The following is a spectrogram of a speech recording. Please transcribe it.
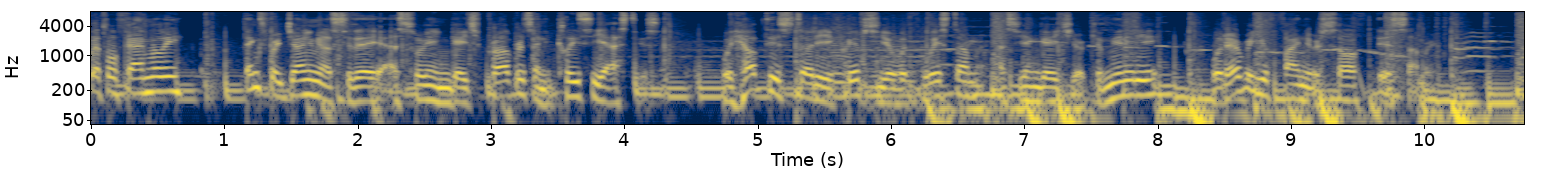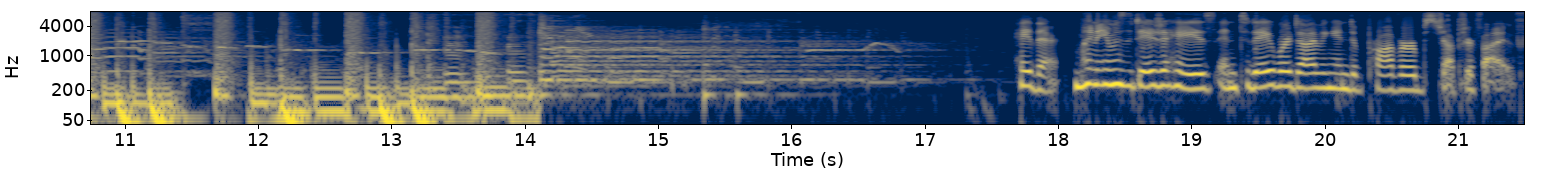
Bethel family! Thanks for joining us today as we engage Proverbs and Ecclesiastes. We hope this study equips you with wisdom as you engage your community, wherever you find yourself this summer. Hey there, my name is Deja Hayes, and today we're diving into Proverbs chapter 5.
